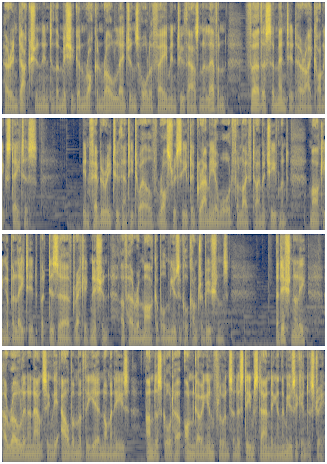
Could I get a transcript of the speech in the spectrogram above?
Her induction into the Michigan Rock and Roll Legends Hall of Fame in 2011 further cemented her iconic status. In February 2012, Ross received a Grammy Award for Lifetime Achievement, marking a belated but deserved recognition of her remarkable musical contributions. Additionally, her role in announcing the Album of the Year nominees underscored her ongoing influence and esteemed standing in the music industry.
